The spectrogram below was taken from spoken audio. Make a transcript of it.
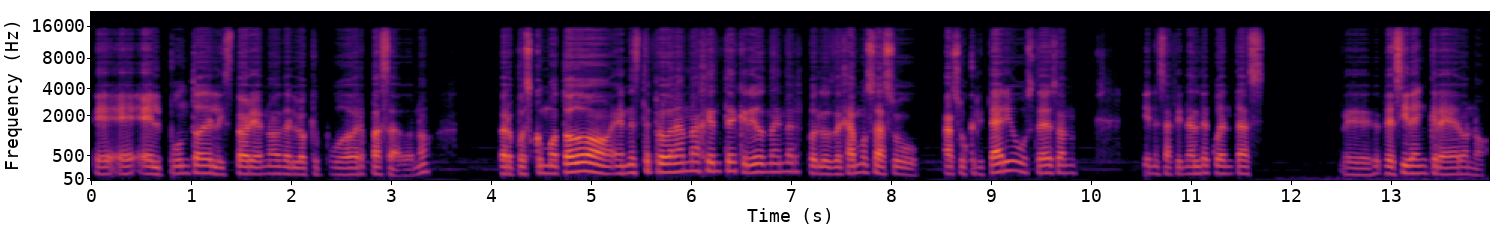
e, e, el punto de la historia, ¿no? De lo que pudo haber pasado, ¿no? Pero pues como todo en este programa, gente, queridos Niners, pues los dejamos a su, a su criterio. Ustedes son quienes a final de cuentas eh, deciden creer o no.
